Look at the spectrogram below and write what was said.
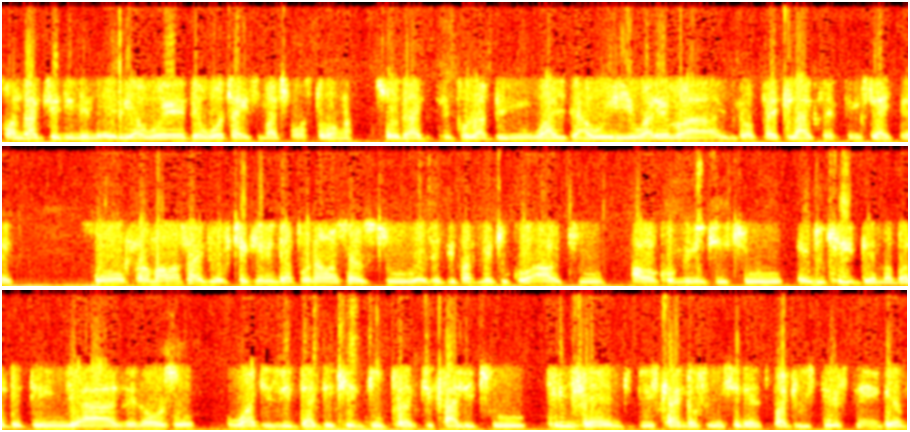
conducted in an area where the water is much more stronger so that people are being wiped away, whatever, you know, bad luck and things like that. So from our side, we have taken it upon ourselves to, as a department, to go out to our communities to educate them about the dangers and also what is it that they can do practically to prevent this kind of incidents. But we still see them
